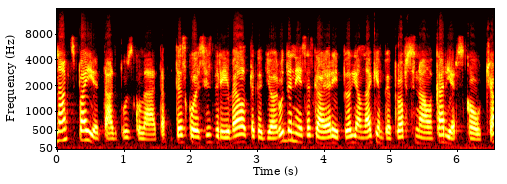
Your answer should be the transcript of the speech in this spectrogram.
naktis paiet tāda pusgulēta. Tas, ko es izdarīju vēl tagad, jo rudenī es gāju arī pie ilgiem laikiem pie profesionāla karjeras koča.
